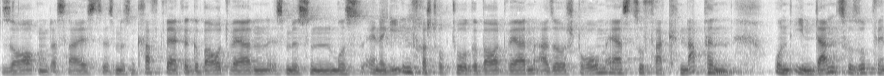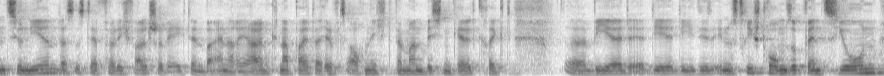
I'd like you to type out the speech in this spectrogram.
sorgen. Das heißt, es müssen Kraftwerke gebaut werden, es müssen, muss Energieinfrastruktur gebaut werden. Also Strom erst zu verknappen und ihn dann zu subventionieren, das ist der völlig falsche Weg. Denn bei einer realen Knappheit, da hilft es auch nicht, wenn man ein bisschen Geld kriegt. Äh, wie die, die, die Industriestromsubvention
